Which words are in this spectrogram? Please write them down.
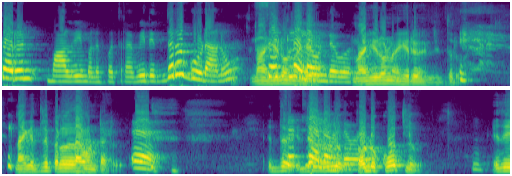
తరుణ్ మాల్వి మలహోత్రా వీరిద్దరు కూడాను నా హీరో ఉండేవారు? నా హీరో నా హీరోయిన్ ఇద్దరు. నాకు ఇద్దరు పిల్లలా ఉంటారు. ఇద్దరు? రెండు కోట్లు ఇది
